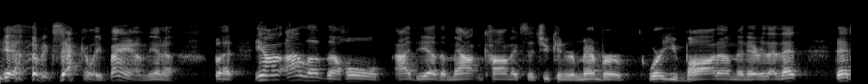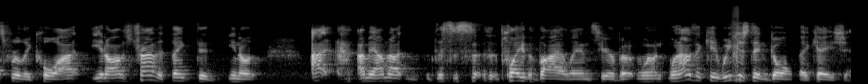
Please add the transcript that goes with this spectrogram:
yeah, exactly. Bam, you know. But you know, I love the whole idea of the mountain comics that you can remember where you bought them and everything. That that's really cool. I you know, I was trying to think that you know, I I mean, I'm not this is play the violins here, but when when I was a kid, we just didn't go on vacation.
